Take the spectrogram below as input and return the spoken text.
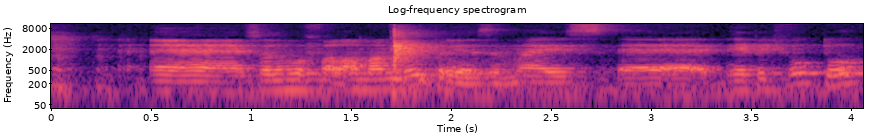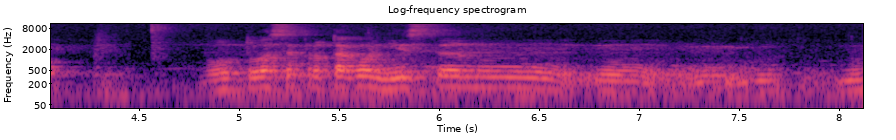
é, só não vou falar o nome da empresa, mas é, de repente voltou. Voltou a ser protagonista num, num, num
